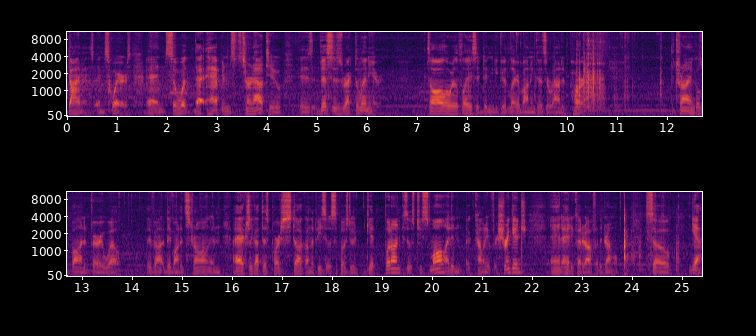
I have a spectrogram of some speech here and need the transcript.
diamonds and squares. And so what that happens to turn out to is this is rectilinear. It's all over the place. It didn't get good layer bonding because it's a rounded part. The triangles bonded very well. They, they bonded strong, and I actually got this part stuck on the piece it was supposed to get put on because it was too small. I didn't accommodate for shrinkage, and I had to cut it off with a Dremel. So yeah,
